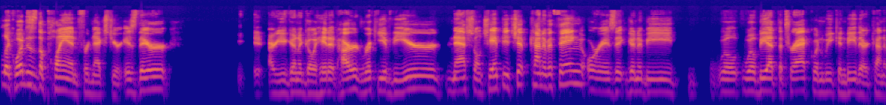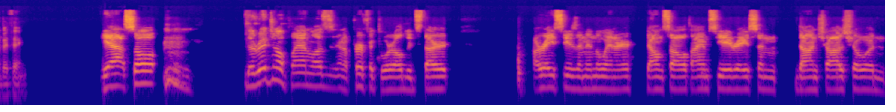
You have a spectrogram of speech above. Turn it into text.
like what is the plan for next year? Is there are you going to go hit it hard rookie of the year national championship kind of a thing? Or is it going to be we'll we'll be at the track when we can be there kind of a thing? Yeah so the original plan was in a perfect world. We'd start our race season in the winter down south imca racing don shaw's show in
